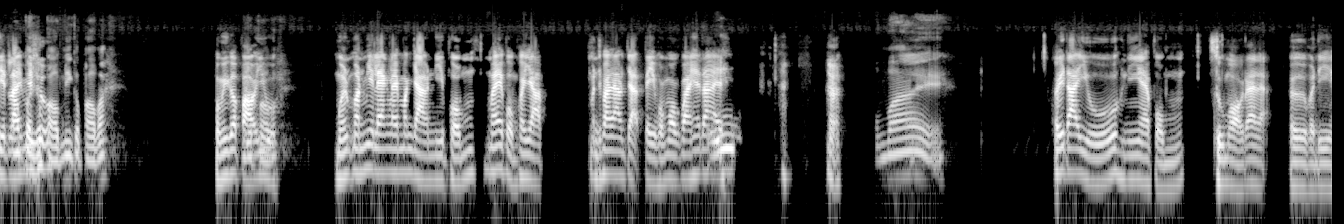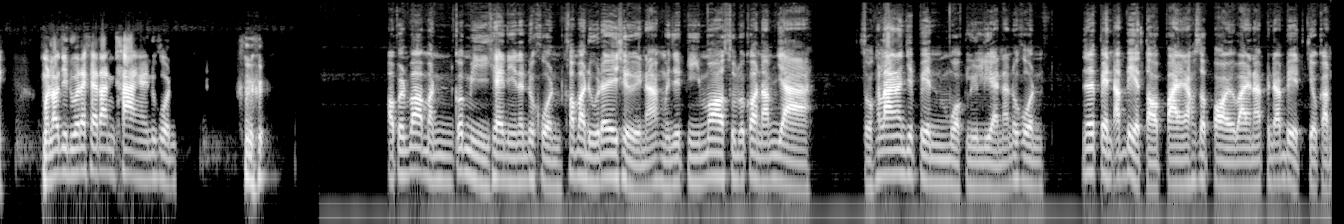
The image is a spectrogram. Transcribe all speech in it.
ติดอะไรเาไม่เปิดกรู้ ระเป๋ามีกระเป๋าปะผมมีกระเป๋าอยู่กระเหมือนมันมีแรงอะไรบางอย่างหนีบผม ไม่ให้ผมขยับ มันพยายามจะเตะผมออกไปให้ได้ อู้ผมไม่เฮ้ยได้อยู่ นี่ไงผมซูมออกได้แหละเออพอดีเหมือนเราจะดูได้แค่ด้านข้างไงทุกคน เอาเป็นว่ามันก็มีแค่นี้นะทุกคนเข้ามาดูได้เฉยๆนะ เหมือนจะมีหม้อซุปแล้วก็น้ำยา ส่วนข้างล่างน่าจะเป็นหมวกหรือเหรียญนะทุกคนน่าจะเป็นอัปเดตต่อไปนะเขาสปอยไว้นะ เป็นอัปเดตเกี่ยวกับ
